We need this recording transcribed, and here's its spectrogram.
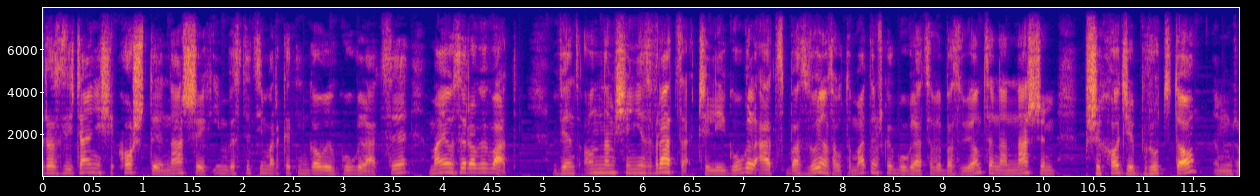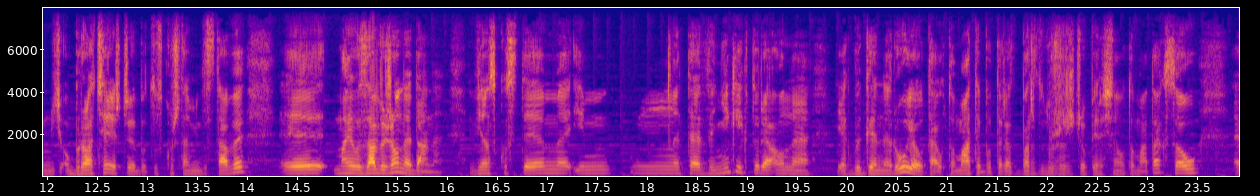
rozliczanie się koszty naszych inwestycji marketingowych w Google Adsy mają zerowy VAT więc on nam się nie zwraca. Czyli Google Ads bazując, automaty np. Google Adsowe bazujące na naszym przychodzie brutto, może być obrocie jeszcze, bo tu z kosztami dostawy, yy, mają zawyżone dane. W związku z tym im yy, te wyniki, które one jakby generują, te automaty, bo teraz bardzo dużo rzeczy opiera się na automatach, są yy,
